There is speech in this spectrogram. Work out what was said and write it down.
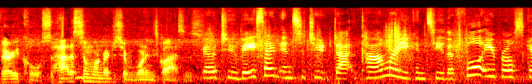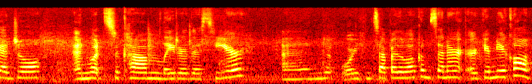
Very cool. So how does someone register for one of these classes? Go to baysideinstitute.com where you can see the full April schedule and what's to come later this year. And or you can stop by the Welcome Center or give me a call.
